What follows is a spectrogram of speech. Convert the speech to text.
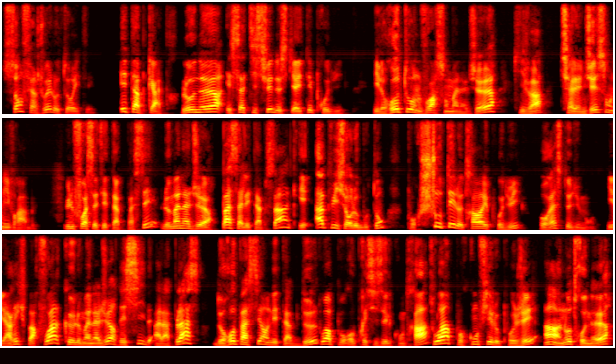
sans faire jouer l'autorité. Étape 4. L'honneur est satisfait de ce qui a été produit. Il retourne voir son manager qui va challenger son livrable. Une fois cette étape passée, le manager passe à l'étape 5 et appuie sur le bouton pour shooter le travail produit au reste du monde. Il arrive parfois que le manager décide à la place de repasser en étape 2, soit pour repréciser le contrat, soit pour confier le projet à un autre honneur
